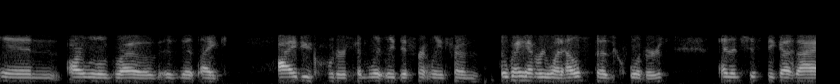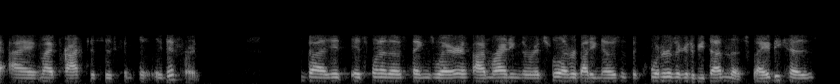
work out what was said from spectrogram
in our little grove is that like I do quarters completely differently from the way everyone else does quarters, and it's just because I, I my practice is completely different. But it, it's one of those things where if I'm writing the ritual, everybody knows that the quarters are going to be done this way because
